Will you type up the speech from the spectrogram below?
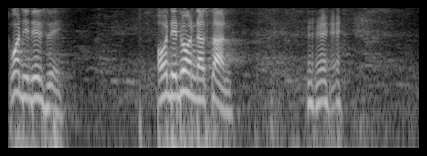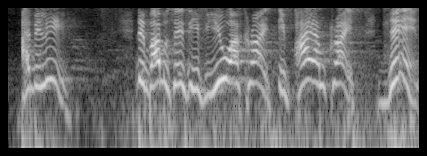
What did they say? Or they don't understand? I believe. The Bible says, if you are Christ, if I am Christ, then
